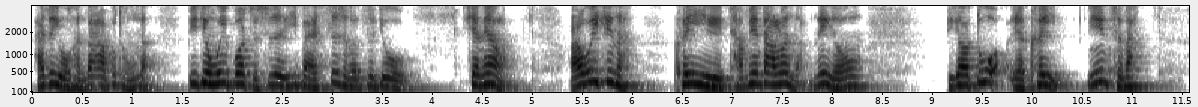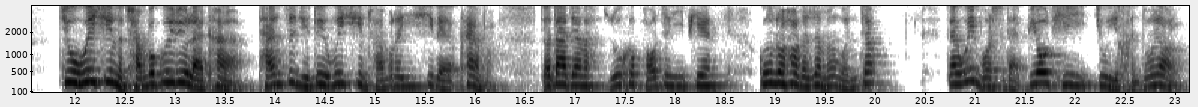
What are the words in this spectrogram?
还是有很大不同的。毕竟微博只是一百四十个字就限量了，而微信呢可以长篇大论的内容比较多也可以。因此呢，就微信的传播规律来看，谈自己对微信传播的一系列看法，教大家呢如何炮制一篇公众号的热门文章。在微博时代，标题就已很重要了，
